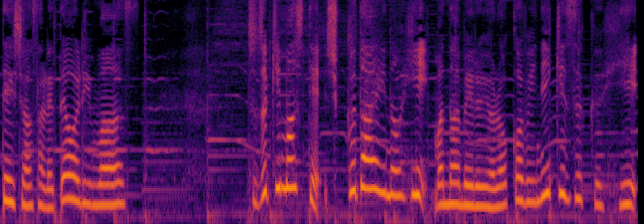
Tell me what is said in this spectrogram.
提唱されております。続きまして宿題の日学べる喜びに気づく日。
